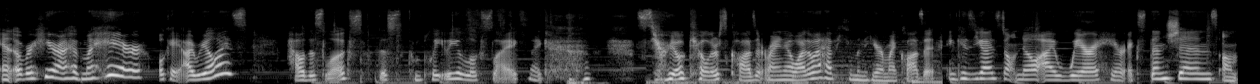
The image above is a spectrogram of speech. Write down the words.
And over here, I have my hair. Okay, I realize how this looks. This completely looks like, like serial killer's closet right now. Why do I have human hair in my closet? In case you guys don't know, I wear hair extensions on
